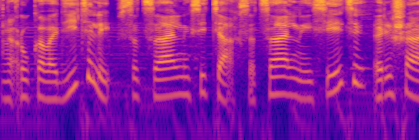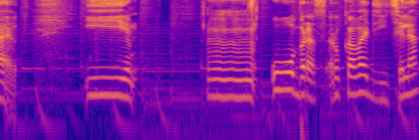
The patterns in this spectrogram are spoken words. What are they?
э, руководителей в социальных сетях. Социальные сети решают. И образ руководителя,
